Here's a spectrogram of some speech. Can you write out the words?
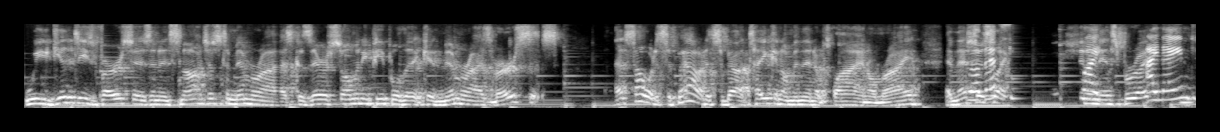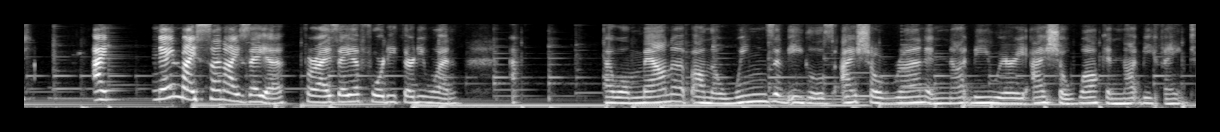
we get these verses, and it's not just to memorize, because there are so many people that can memorize verses. That's not what it's about. It's about taking them and then applying them, right? And that's Well, just that's like, like- inspiration. I named I named my son Isaiah for Isaiah 40 31. I will mount up on the wings of eagles. I shall run and not be weary. I shall walk and not be faint.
